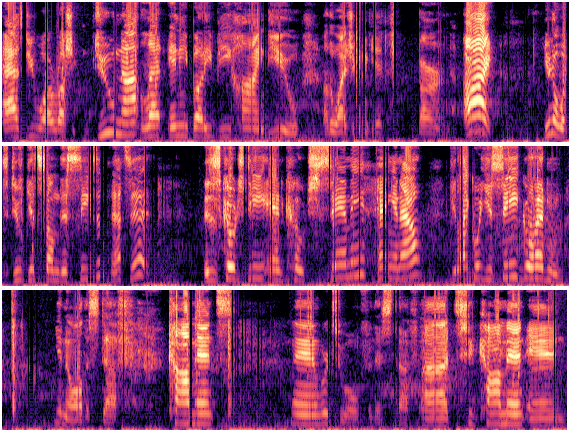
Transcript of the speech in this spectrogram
as you are rushing. Do not let anybody behind you, otherwise, you're going to get burned. All right, you know what to do. Get some this season. That's it. This is Coach D and Coach Sammy hanging out. If you like what you see, go ahead and, you know, all the stuff. Comments. Man, we're too old for this stuff. Uh, to comment and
